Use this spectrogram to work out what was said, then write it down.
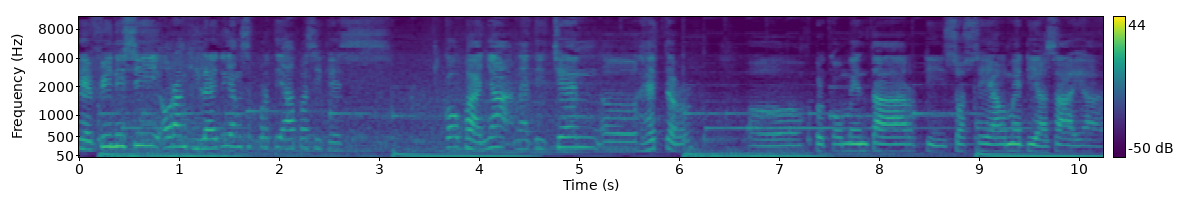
definisi orang gila itu yang seperti apa sih guys? Kok banyak netizen uh, hater uh, berkomentar di sosial media saya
